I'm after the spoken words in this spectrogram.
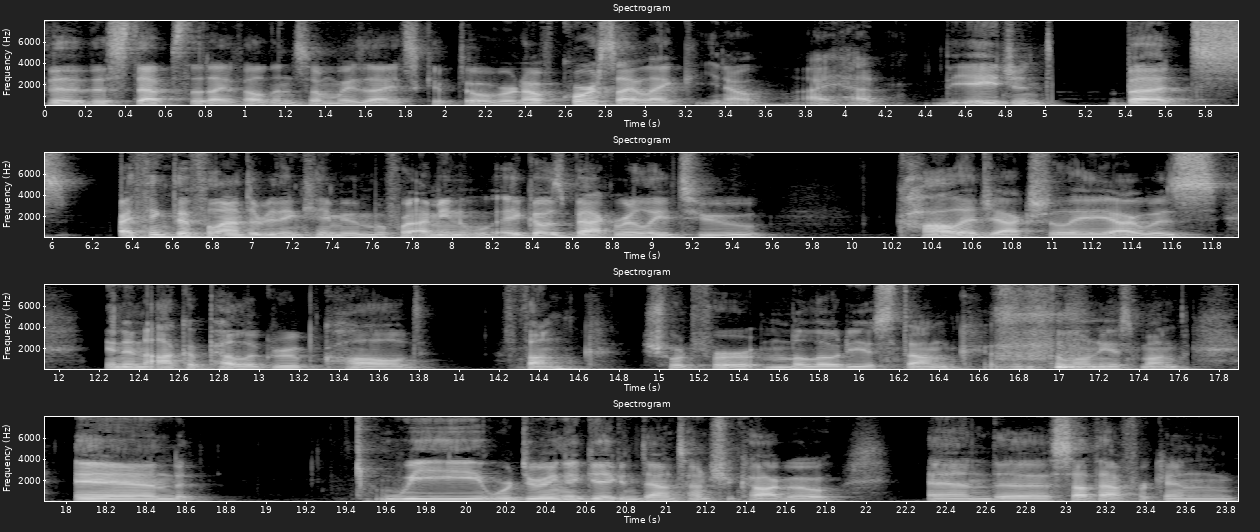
the, the the steps that I felt in some ways I skipped over. Now of course I like you know I had the agent, but I think the philanthropy thing came even before. I mean it goes back really to college, actually, I was in an a cappella group called Thunk, short for Melodious Thunk, as in Thelonious Monk. And we were doing a gig in downtown Chicago, and the South African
